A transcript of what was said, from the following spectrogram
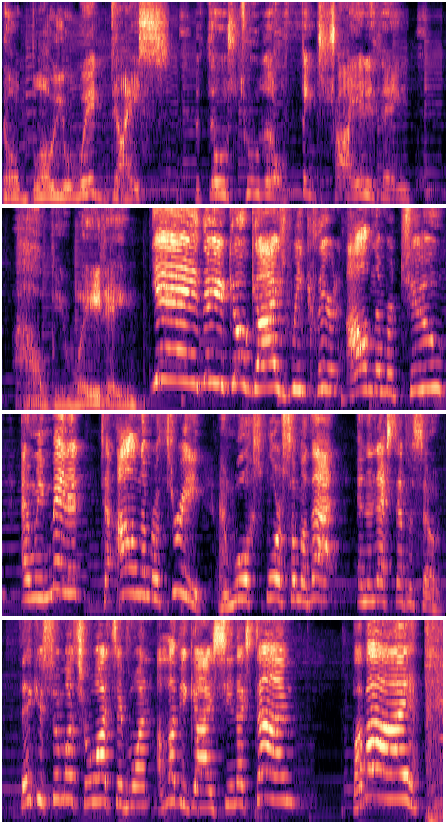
Don't blow your wig, Dice. If those two little finks try anything, I'll be waiting. Yay! There you go, guys. We cleared isle number two, and we made it to isle number three, and we'll explore some of that in the next episode. Thank you so much for watching, everyone. I love you guys. See you next time. Bye-bye.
